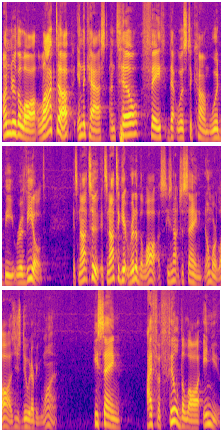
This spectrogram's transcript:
under the law, locked up in the cast until faith that was to come would be revealed. It's not to, it's not to get rid of the laws. He's not just saying, no more laws, you just do whatever you want. He's saying, I fulfilled the law in you.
